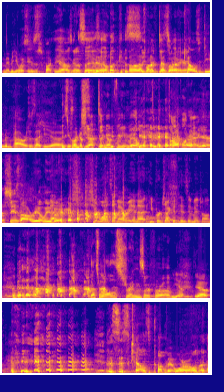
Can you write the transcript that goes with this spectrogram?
Maybe he wants to Is- just fuck. Yeah, Kel. I was gonna say, is that like his Well, that's one of secret that's one of? Kel's demon powers is that he uh, He's, he's, like a projecting a, female dude, doppelganger. She's not real either. That- she was a marionette. He projected his image onto her. That's where all the strings are from. Yep. yep. this is Kel's puppet world.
